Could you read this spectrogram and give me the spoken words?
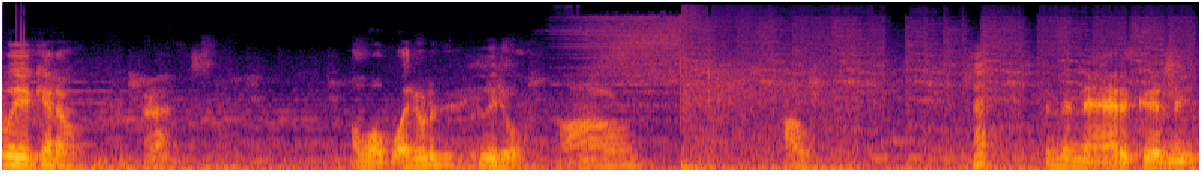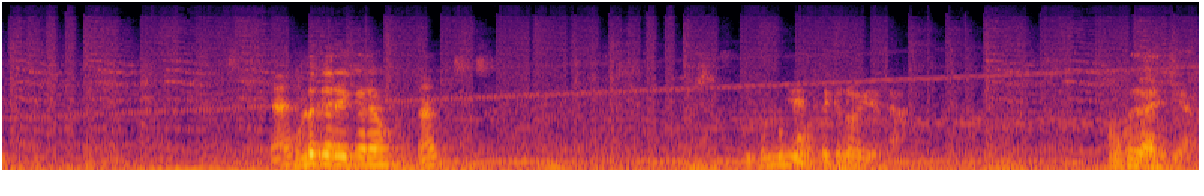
പോയി എടാ. ആ വവ്വാലോട് ഇത് വരുമോ ആ ആ. ഏ? എന്ത് നേരക്ക് വരുന്നേ? ഉള്ളിൽ കയറി വെക്കാലോ ഇതൊന്നും പുറത്തേക്കുള്ള വഴിയല്ല. നമുക്കൊരു കാര്യം ചെയ്യാം.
